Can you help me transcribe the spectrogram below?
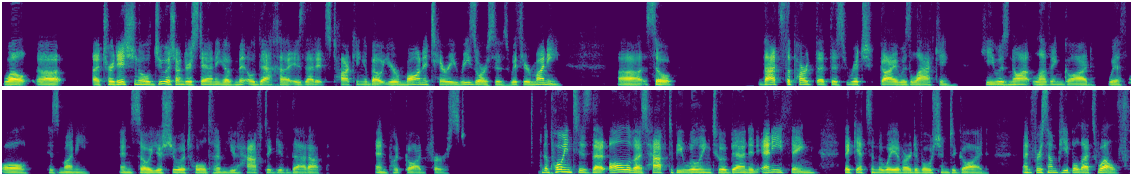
Well, uh, a traditional Jewish understanding of mi'odecha is that it's talking about your monetary resources with your money. Uh, so that's the part that this rich guy was lacking. He was not loving God with all his money. And so Yeshua told him, You have to give that up and put God first. The point is that all of us have to be willing to abandon anything that gets in the way of our devotion to God. And for some people, that's wealth,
